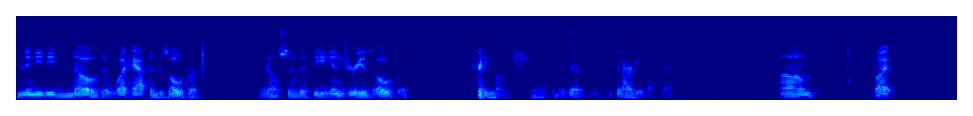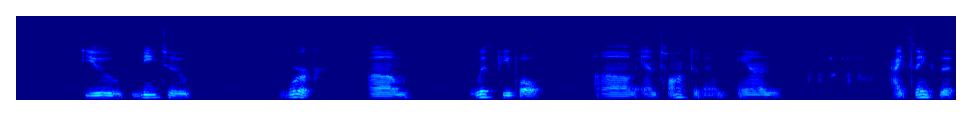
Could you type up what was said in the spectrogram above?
and then you need to know that what happened is over. You know, so that the injury is over, pretty much. You know, I mean, there you can argue about that. Um, but you need to work um, with people um, and talk to them. And I think that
